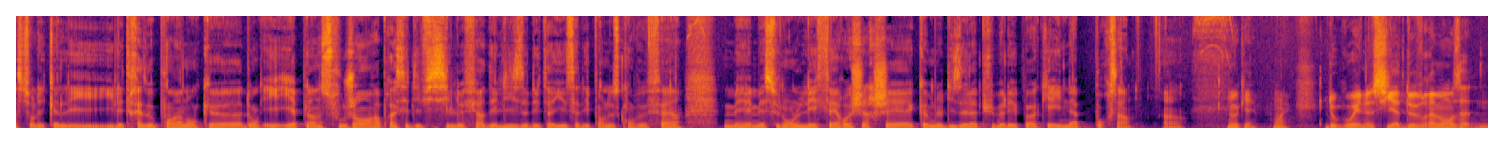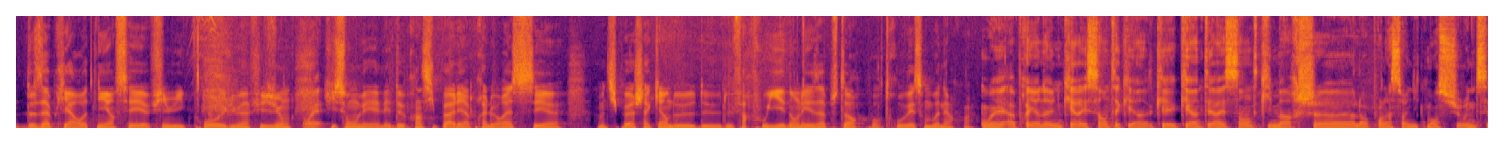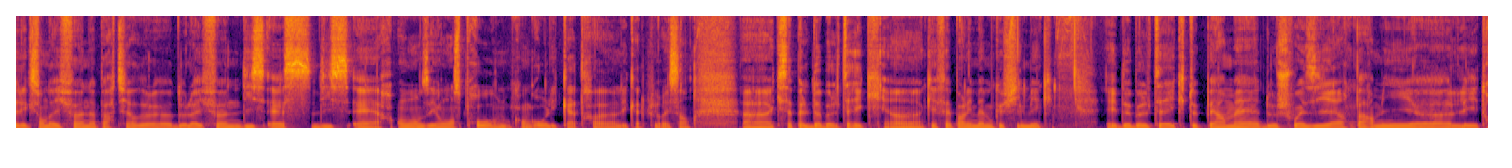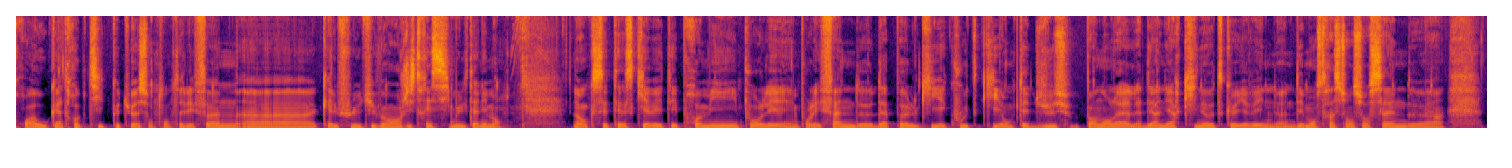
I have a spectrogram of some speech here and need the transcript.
sur lesquelles il, est très au point. Donc, donc il y a plein de sous-genres. Après, c'est difficile de faire des listes de détaillées, ça dépend de ce qu'on veut faire. Mais, mais selon l'effet recherché, comme le disait la pub à l'époque, il y a une app pour ça. Hein. Ok, ouais. Donc oui, s'il y a deux vraiment deux applis à retenir, c'est Filmic Pro et LumaFusion, qui sont les, les, deux principales, et après le reste, c'est euh, un petit peu à chacun de, de, de, farfouiller dans les App Store pour trouver son bonheur. Quoi. Ouais, après il y en a une qui est récente et qui est, intéressante, qui marche, euh, alors pour l'instant uniquement sur une sélection d'iPhone à partir de, l'iPhone 10S, 10R, 11 et 11 Pro, donc en gros les quatre, euh, les quatre plus récents, qui s'appelle Double Take, qui est fait par les mêmes que Filmic. Et Double Take te permet de choisir parmi euh, les trois ou quatre optiques que tu as sur ton téléphone euh, quel flux tu veux enregistrer simultanément. Donc c'était ce qui avait été promis pour les, pour les fans d'Apple qui écoutent, qui ont peut-être vu pendant la, dernière keynote qu'il y avait une démonstration sur scène de,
